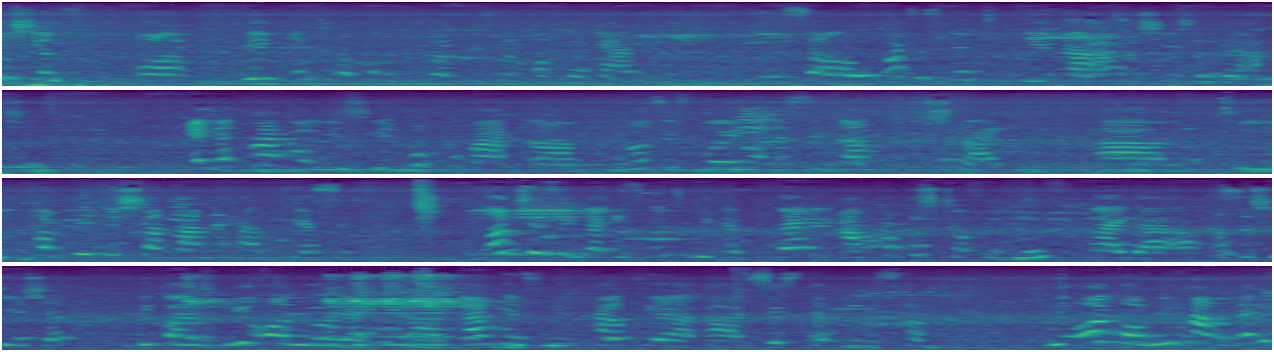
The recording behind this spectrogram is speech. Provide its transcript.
or being into the political system of the. So what is going to be the association reaction to? And the third one is you talk about um, nurses going on a sit-down strike um, to completely shut down the healthcare system. don't you think that it's going to be a very uh, catastrophic move by the association? Because we all know that uh, Gambians need healthcare uh, system in this country. We all know we have a very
